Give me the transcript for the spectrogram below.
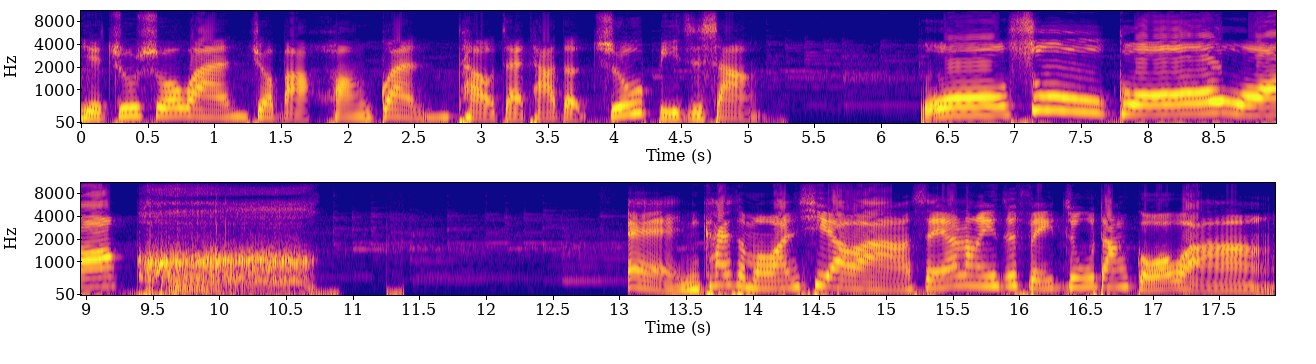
野猪说完，就把皇冠套在他的猪鼻子上。我是国王。哎，你开什么玩笑啊？谁要让一只肥猪当国王？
